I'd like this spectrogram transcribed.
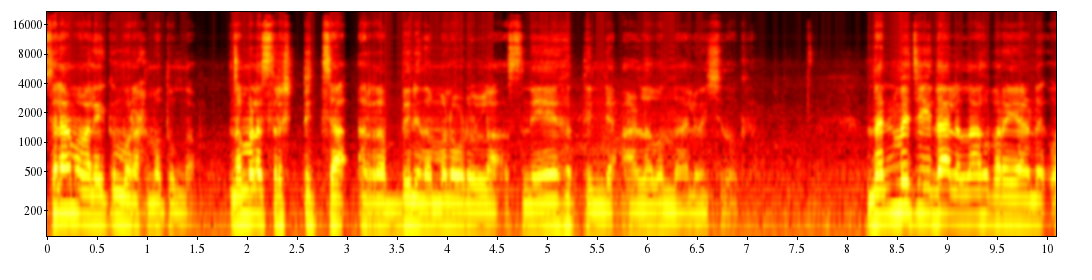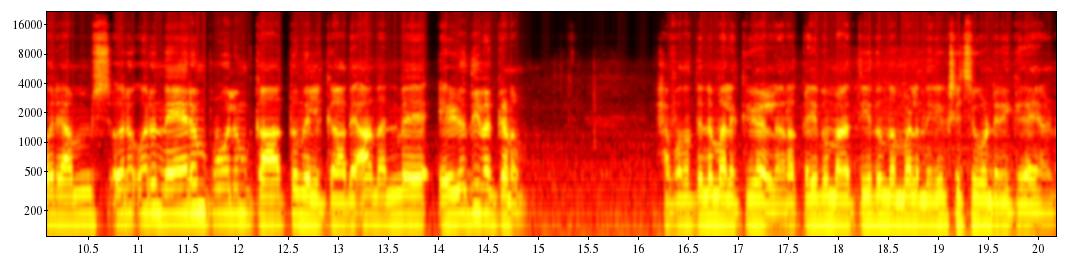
അസ്സലാമു അലൈക്കും വറഹമത്തുള്ള. നമ്മളെ സൃഷ്ടിച്ച റബ്ബിന് നമ്മളോടുള്ള സ്നേഹത്തിന്റെ അളവെന്ന് ആലോചിച്ച് നോക്കുക നന്മ ചെയ്താൽ അള്ളാഹു പറയാണ് ഒരംശ ഒരു ഒരു നേരം പോലും കാത്തു നിൽക്കാതെ ആ നന്മയെ എഴുതി വെക്കണം. ഹഫദത്തിന്റെ മലക്കുകൾ റക്കീബും മാത്തീദും നമ്മൾ നിരീക്ഷിച്ചു കൊണ്ടിരിക്കുകയാണ്.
